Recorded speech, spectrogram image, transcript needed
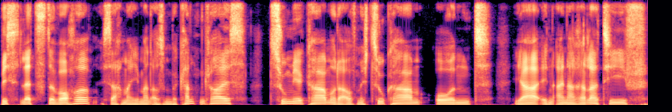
Bis letzte Woche, ich sag mal, jemand aus dem Bekanntenkreis zu mir kam oder auf mich zukam und ja in einer relativ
